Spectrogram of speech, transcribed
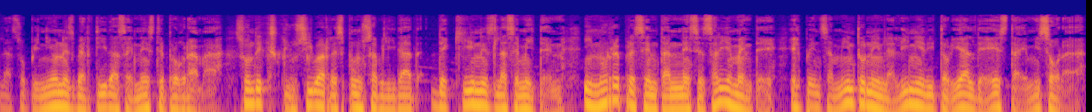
Las opiniones vertidas en este programa son de exclusiva responsabilidad de quienes las emiten y no representan necesariamente el pensamiento ni la línea editorial de esta emisora.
